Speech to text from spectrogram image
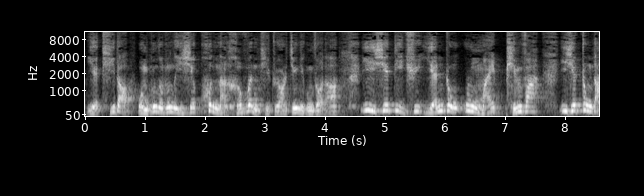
也提到我们工作中的一些困难和问题，主要是经济工作的啊，一些地区严重雾霾频发，一些重大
